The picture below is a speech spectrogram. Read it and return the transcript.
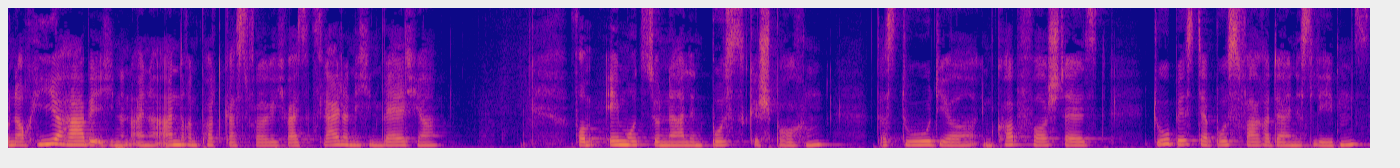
Und auch hier habe ich in einer anderen Podcast-Folge, ich weiß jetzt leider nicht in welcher, vom emotionalen Bus gesprochen, dass du dir im Kopf vorstellst, Du bist der Busfahrer deines Lebens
